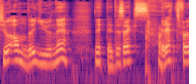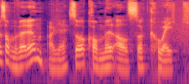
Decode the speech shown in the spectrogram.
22. juni 1996. Rett før sommerferien. Okay. Så kommer altså Quake.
